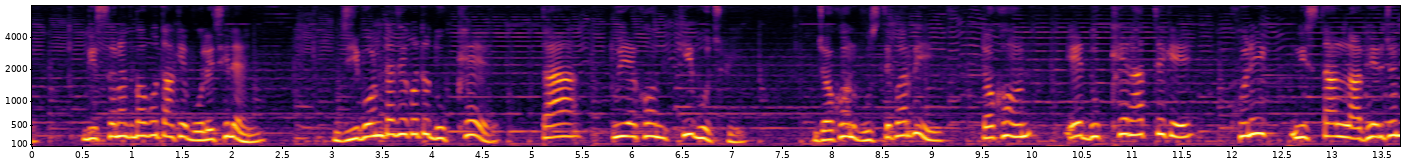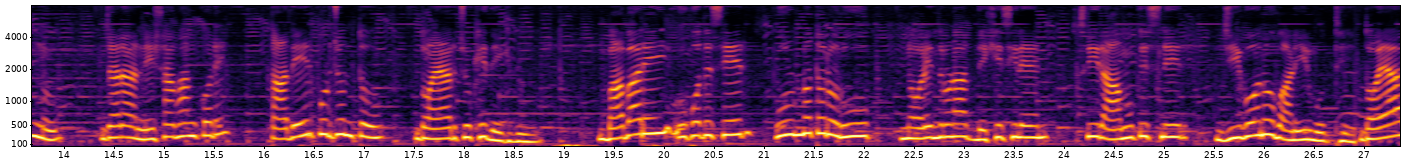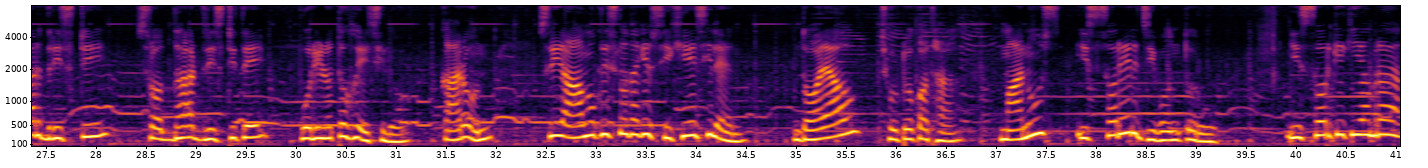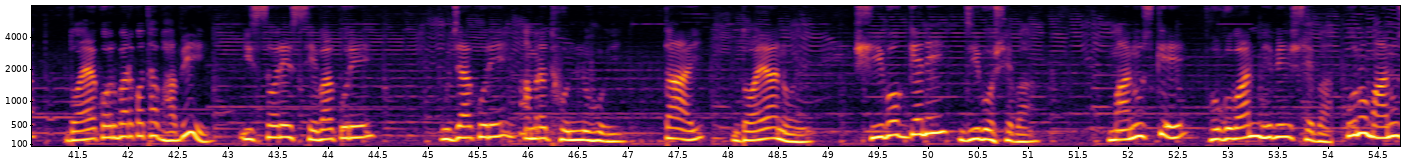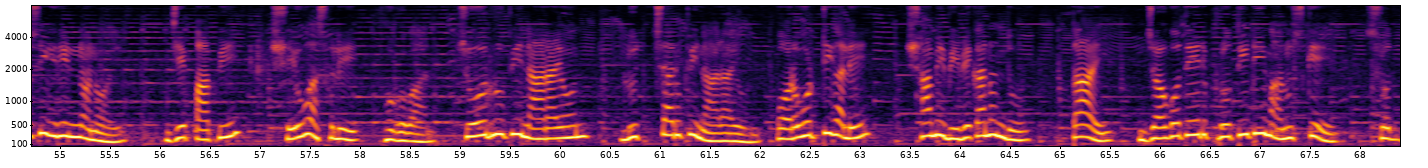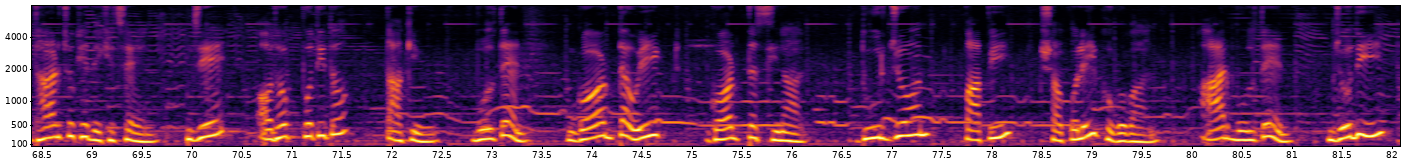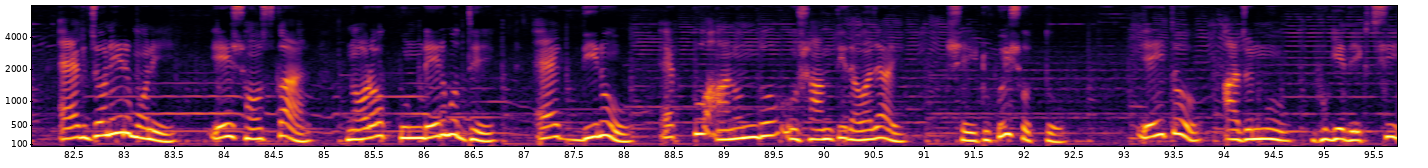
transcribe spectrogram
বিশ্বনাথবাবু তাকে বলেছিলেন, জীবনটা যে কত দুঃখের, তা তুই এখন কি বুঝবি? যখন বুঝতে পারবি, তখন এ দুঃখের হাত থেকে ক্ষণিক নিস্তার লাভের জন্য যারা নেশা ভাঙ করে, তাদের পর্যন্ত দয়ার চোখে দেখবি। বাবার এই উপদেশের পূর্ণতর রূপ নরেন্দ্রনাথ দেখেছিলেন শ্রী রামকৃষ্ণের জীবন ও বাণীর মধ্যে। দয়ার দৃষ্টি শ্রদ্ধার দৃষ্টিতে পরিণত হয়েছিল, কারণ শ্রী রামকৃষ্ণ তাকে শিখিয়েছিলেন, দয়াও ছোট কথা মানুষ ঈশ্বরের জীবন্ত রূপ। ঈশ্বরকে কি আমরা দয়া করবার কথা ভাবি? ঈশ্বরের সেবা করে, পূজা করে আমরা ধন্য হই। তাই দয়া নয়, শিবজ্ঞানে জীবসেবা। মানুষকে ভগবান ভেবে সেবা। কোনো মানুষই ঘৃণ্য নয়, যে পাপী সেও আসলে ভগবান। চোররূপী নারায়ণ, লুচ্চারূপী নারায়ণ। পরবর্তীকালে স্বামী বিবেকানন্দ তাই জগতের প্রতিটি মানুষকে শ্রদ্ধার চোখে দেখেছেন যে অধঃপতিত তাকেও বলতেন, God the weak God the sinner, দুর্জন, পাপী, সকলেই ভগবান। আর বলতেন, যদি একজনের মনে এ সংস্কার নরক কুণ্ডের মধ্যে একদিনও একটু আনন্দ ও শান্তি দেওয়া যায়, সেইটুকুই সত্য। এই তো আজন্ম ভুগে দেখছি।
